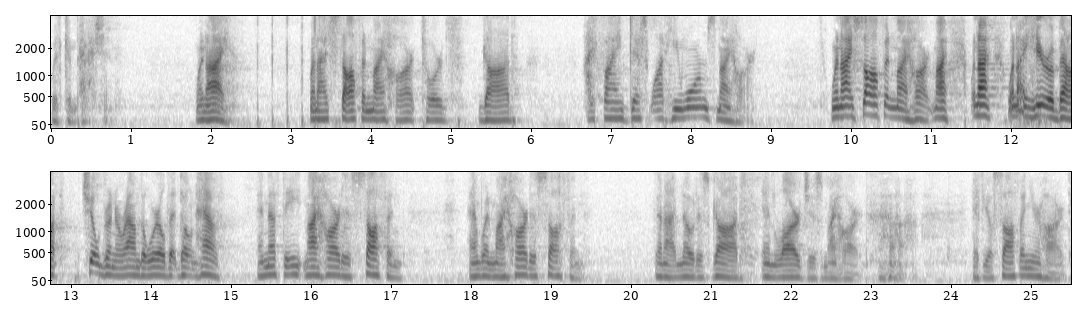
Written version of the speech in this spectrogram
with compassion. When I, when I soften my heart towards God, I find, guess what? He warms my heart. When I soften my heart, my, when, I, when I hear about children around the world that don't have enough to eat, my heart is softened. And when my heart is softened, then I notice God enlarges my heart. if you'll soften your heart,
